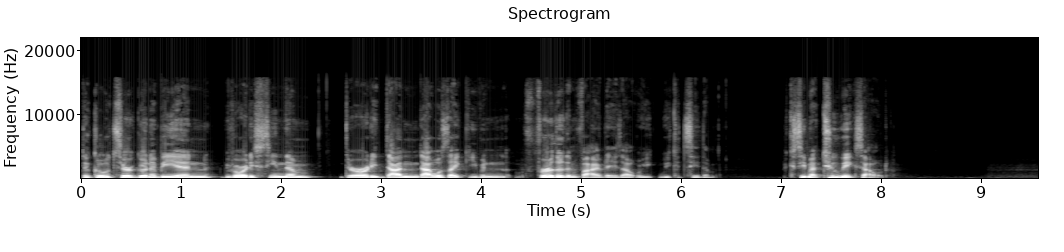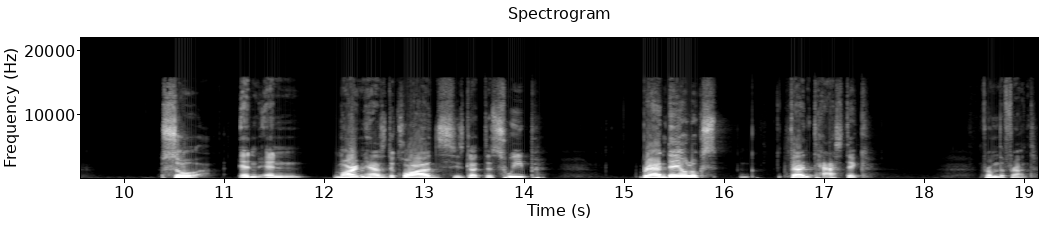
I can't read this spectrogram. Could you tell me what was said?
The glutes are going to be in. We've already seen them. They're already done. That was like even further than five days out. We, we could see them. We could see them at two weeks out. So, and and Martin has the quads. He's got the sweep. Brandale looks fantastic from the front.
